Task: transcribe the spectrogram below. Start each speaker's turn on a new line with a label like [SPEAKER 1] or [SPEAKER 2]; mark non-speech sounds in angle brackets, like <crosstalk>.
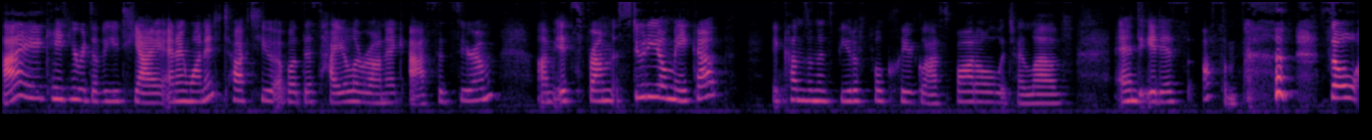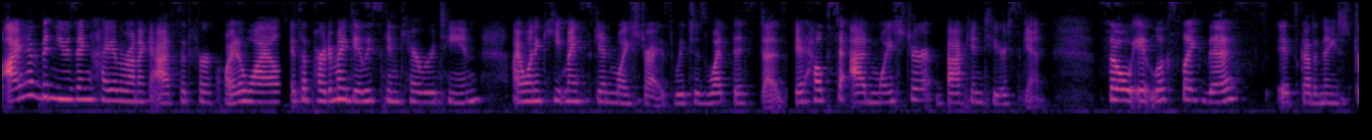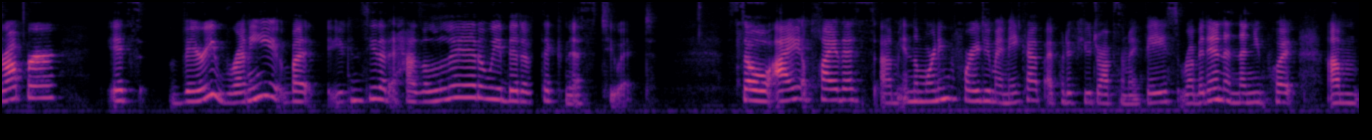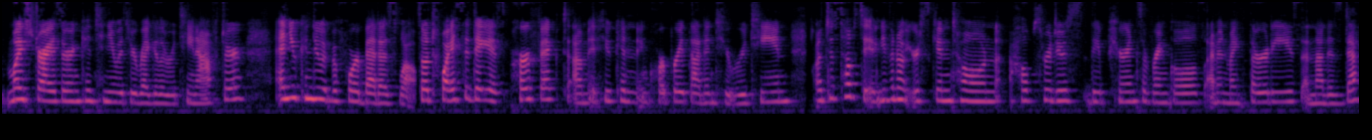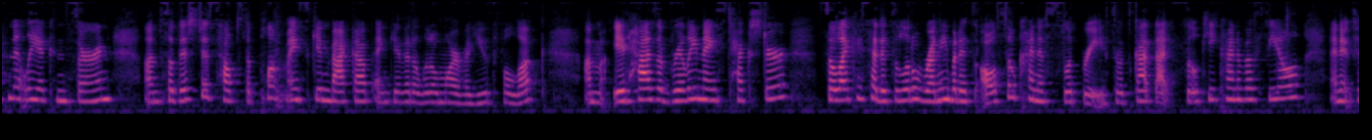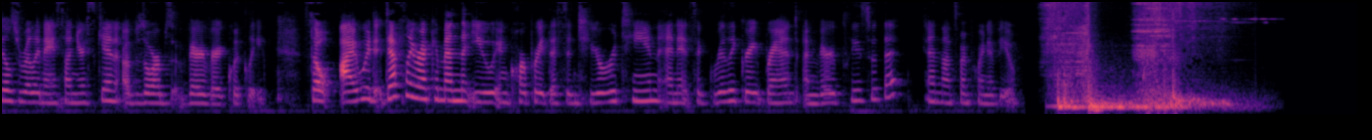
[SPEAKER 1] Hi, Kate here with WTI, and I wanted to talk to you about this hyaluronic acid serum. Um, it's from Studio Makeup. It comes in this beautiful clear glass bottle, which I love, and it is awesome. <laughs> so I have been using hyaluronic acid for quite a while. It's a part of my daily skincare routine. I wanna keep my skin moisturized, which is what this does. It helps to add moisture back into your skin. So it looks like this. It's got a nice dropper. It's very runny, but you can see that it has a little wee bit of thickness to it. So I apply this um, in the morning before I do my makeup. I put a few drops on my face, rub it in, and then you put um, moisturizer and continue with your regular routine after. And you can do it before bed as well. So twice a day is perfect um, if you can incorporate that into your routine. It just helps to even out your skin tone, helps reduce the appearance of wrinkles. I'm in my 30s and that is definitely a concern. Um, so this just helps to plump my skin back up and give it a little more of a youthful look. Um, it has a really nice texture. So like I said, it's a little runny, but it's also kind of slippery. So it's got that silky kind of a feel and it feels really nice on your skin, absorbs very, very quickly. So I would definitely recommend that you incorporate this into your routine and it's a really great brand. I'm very pleased with it and that's my point of view.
